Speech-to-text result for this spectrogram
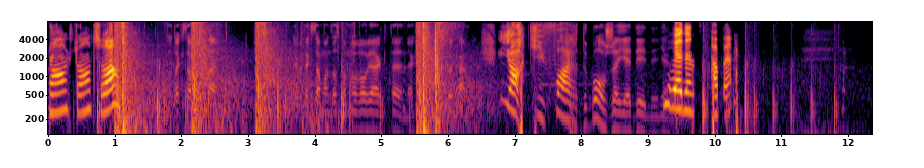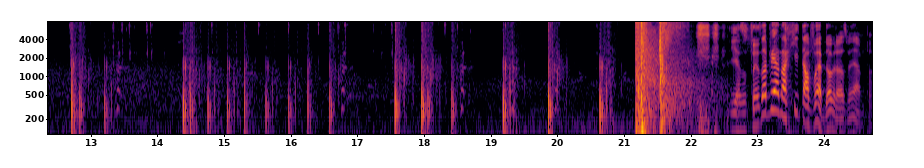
Co, co, co? To tak samo ten. Jakby tak samo on zaspamował jak ten, jak z blokami. Jaki fart, Boże jedyny, nie? Jeden HP. Jezus, to nie zabija na hita w łeb. Dobra, zmieniałem to.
